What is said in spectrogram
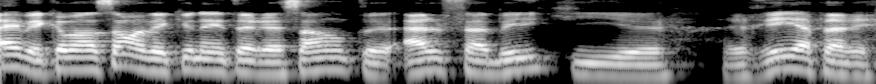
Eh bien, commençons avec une intéressante, euh, Alphabet, qui euh, réapparaît.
